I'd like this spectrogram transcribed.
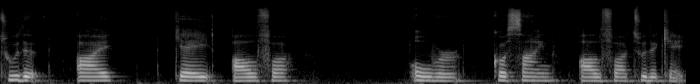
to the i k alpha over cosine alpha to the k.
